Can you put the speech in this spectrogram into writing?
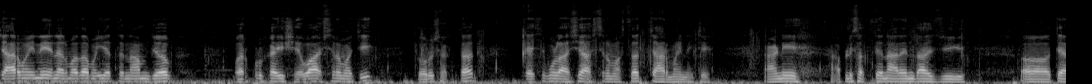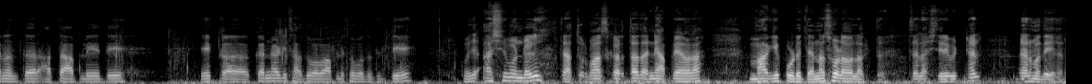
चार महिने नर्मदा मैयाचं नाम जप भरपूर काही सेवा आश्रमाची करू शकतात. त्याच्यामुळं असे आश्रम असतात चार महिन्याचे. आणि आपले सत्यनारायणदासजी त्यानंतर आता आपले ते एक कन्नाडी साधू बाबा आपल्यासोबत होते ते. म्हणजे अशी मंडळी चातुर्मास करतात आणि आपल्याला मागे पुढे त्यांना सोडावं लागतं. चला श्री विठ्ठल नर्मदेहर.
